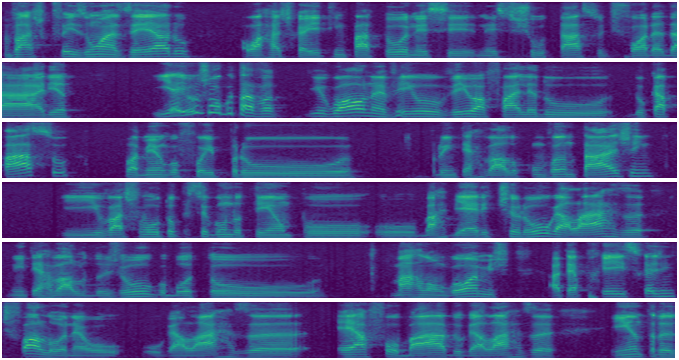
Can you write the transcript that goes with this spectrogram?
Vasco fez 1 a 0 o Arrascaeta empatou nesse, nesse chutaço de fora da área. E aí o jogo tava igual, né? Veio, veio a falha do, do Capasso, o Flamengo foi pro, pro intervalo com vantagem, e o Vasco voltou pro segundo tempo, o Barbieri tirou o Galarza no intervalo do jogo, botou o Marlon Gomes, até porque é isso que a gente falou, né? O, o Galarza é afobado, o Galarza entra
